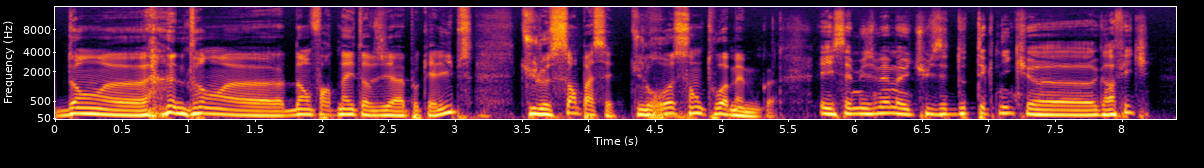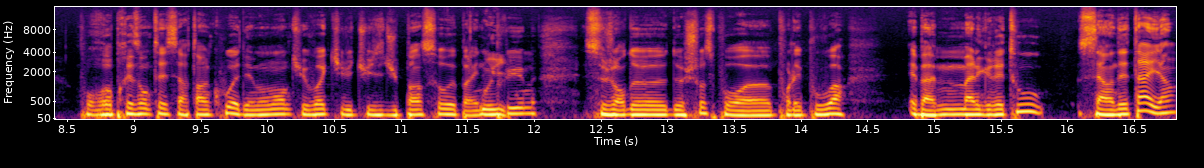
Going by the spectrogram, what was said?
Dans, euh, dans, euh, dans Fortnite of the Apocalypse, tu le sens passer, tu le ressens toi-même. Quoi. Et il s'amuse même à utiliser d'autres techniques euh, graphiques pour représenter certains coups. À des moments, tu vois qu'il utilise du pinceau et pas une Oui. plume, ce genre de, de choses pour, euh, pour les pouvoirs. Et ben malgré tout, c'est un détail, hein,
